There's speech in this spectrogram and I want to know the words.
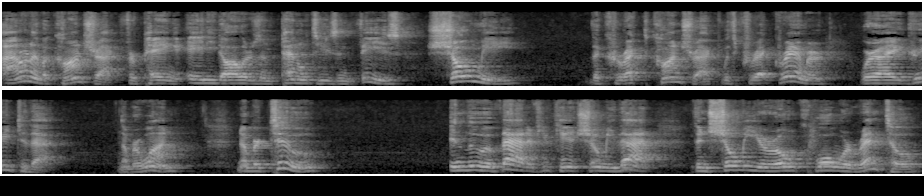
I don't have a contract for paying $80 in penalties and fees. Show me the correct contract with correct grammar where I agreed to that. Number one. Number two, in lieu of that, if you can't show me that, then show me your own quo warranto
